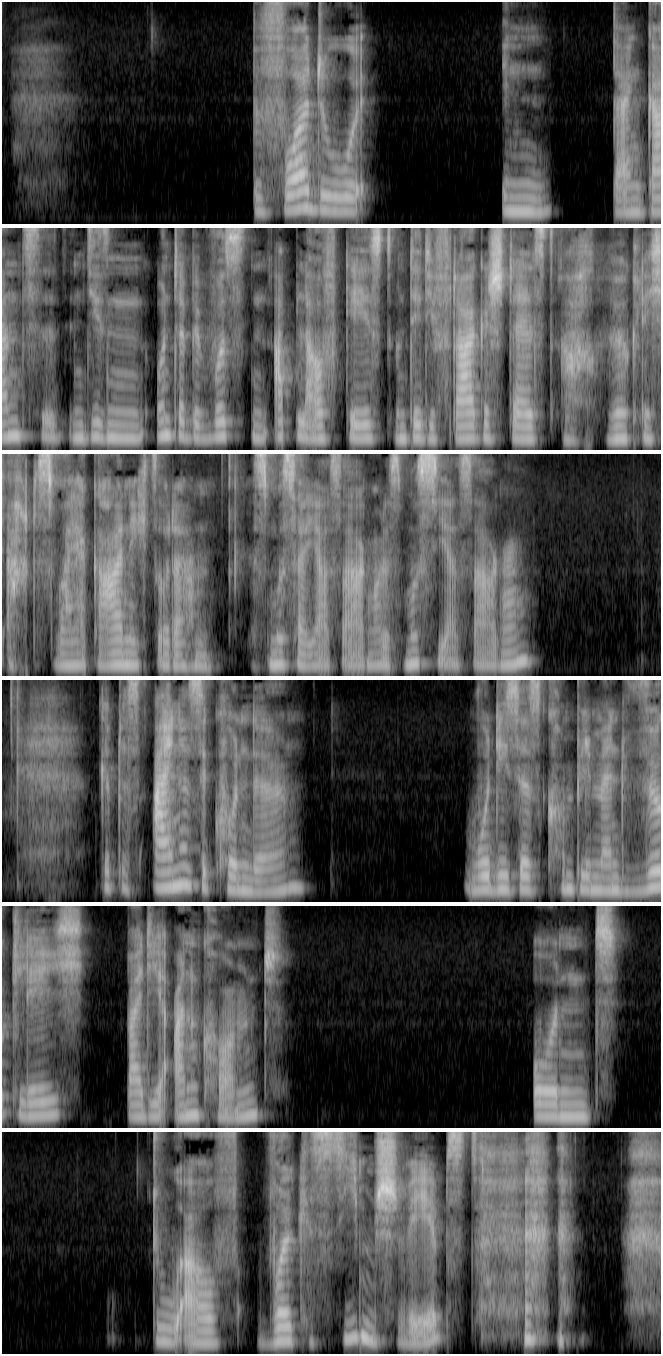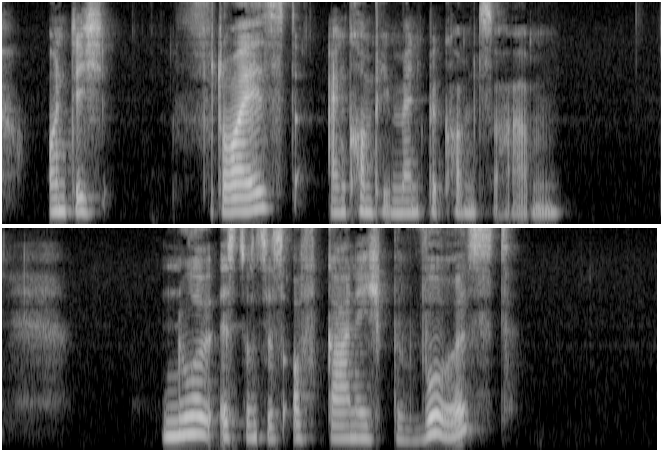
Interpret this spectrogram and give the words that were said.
bevor du dein ganze in diesen unterbewussten Ablauf gehst und dir die Frage stellst, ach wirklich, ach das war ja gar nichts oder hm, das muss er ja sagen oder das muss sie ja sagen, gibt es eine Sekunde, wo dieses Kompliment wirklich bei dir ankommt und du auf Wolke 7 schwebst und dich freust, ein Kompliment bekommen zu haben. Nur ist uns das oft gar nicht bewusst,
